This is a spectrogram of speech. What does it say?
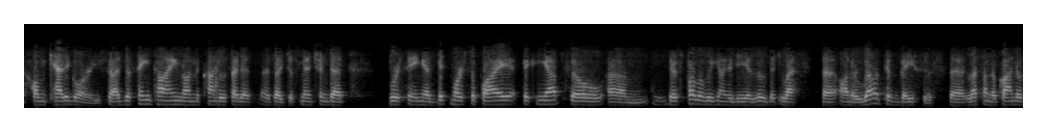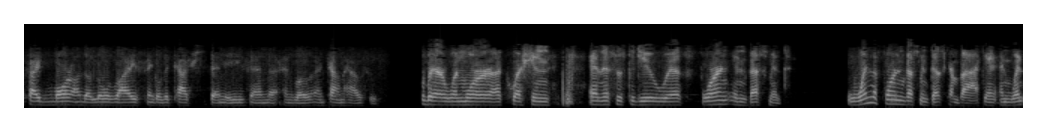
home categories. So at the same time, on the condo side, as, as, I just mentioned, that we're seeing a bit more supply picking up. So um, there's probably going to be a little bit less uh, on a relative basis, uh, less on the condo side, more on the low-rise, single-detached semis and uh, and, and townhouses. Robert, one more uh, question, and this is to do with foreign investment when the foreign investment does come back, and, when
